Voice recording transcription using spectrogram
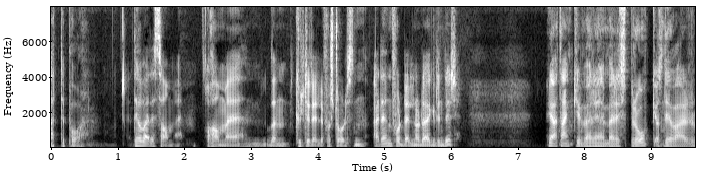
etterpå. Det å være same og ha med den kulturelle forståelsen, er det en fordel når du er gründer? Ja, jeg tenker bare, bare språk, altså det å være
